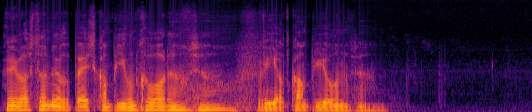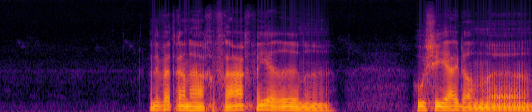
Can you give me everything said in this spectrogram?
En die was toen Europees kampioen geworden of zo. Of wereldkampioen of zo. En er werd er aan haar gevraagd van, ja, uh, hoe zie jij dan uh,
